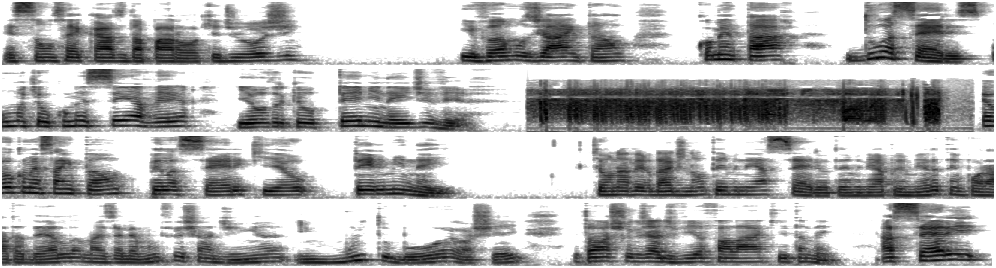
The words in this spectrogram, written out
Esses são os recados da paróquia de hoje. E vamos já então comentar duas séries. Uma que eu comecei a ver e outra que eu terminei de ver. Eu vou começar então pela série que eu terminei que eu na verdade não terminei a série. Eu terminei a primeira temporada dela, mas ela é muito fechadinha e muito boa, eu achei. Então acho que já devia falar aqui também. A série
